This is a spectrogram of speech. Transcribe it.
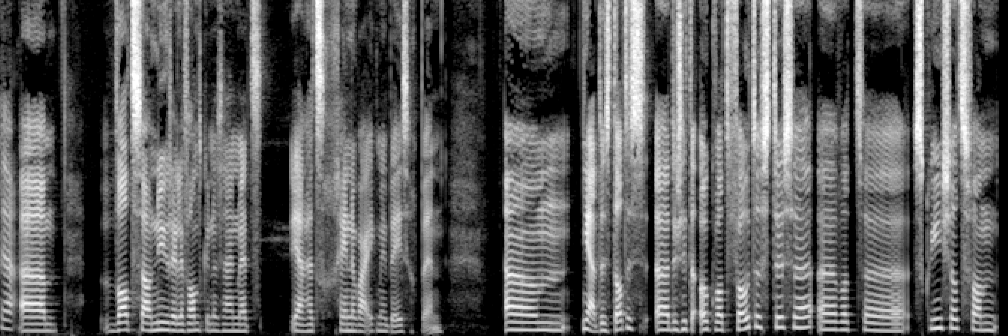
Ja. Um, wat zou nu relevant kunnen zijn met ja, hetgene waar ik mee bezig ben. Um, ja, dus dat is. Uh, er zitten ook wat foto's tussen. Uh, wat uh, screenshots van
